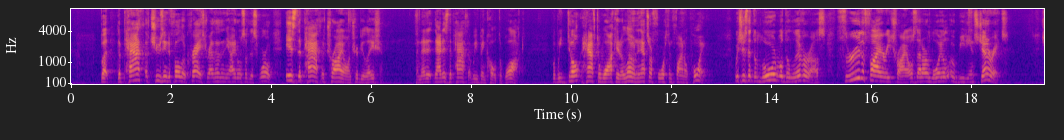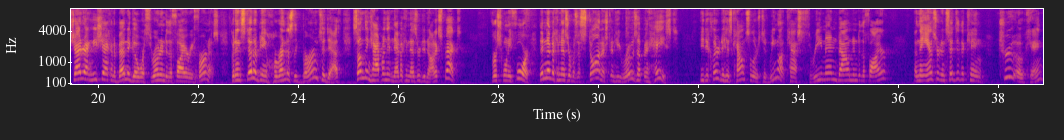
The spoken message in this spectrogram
But the path of choosing to follow Christ rather than the idols of this world is the path of trial and tribulation. And that is, that is the path that we've been called to walk. But we don't have to walk it alone. And that's our fourth and final point, which is that the Lord will deliver us through the fiery trials that our loyal obedience generates. Shadrach, Meshach, and Abednego were thrown into the fiery furnace. But instead of being horrendously burned to death, something happened that Nebuchadnezzar did not expect. Verse 24 Then Nebuchadnezzar was astonished, and he rose up in haste. He declared to his counselors, Did we not cast three men bound into the fire? And they answered and said to the king, True, O king.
